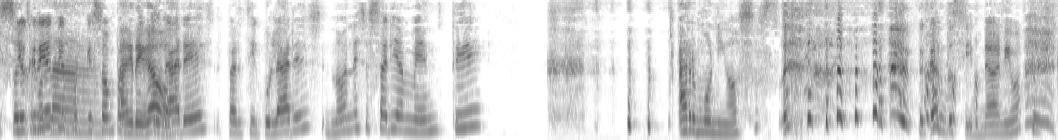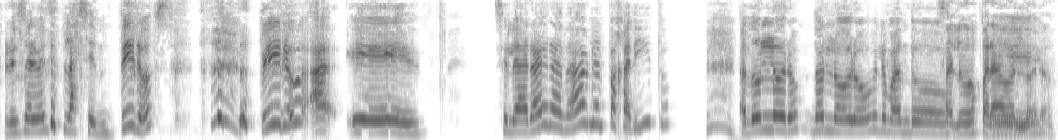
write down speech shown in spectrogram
soy Yo como creo que porque son agregado. particulares, particulares, no necesariamente armoniosos. Tocando sinónimo, no necesariamente placenteros, pero ah, eh, se le hará agradable al pajarito. A Don Loro, Don Loro, le mando Saludos para Don eh, Loro.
